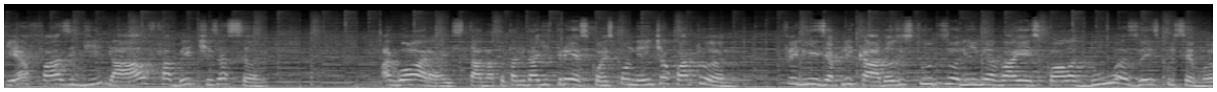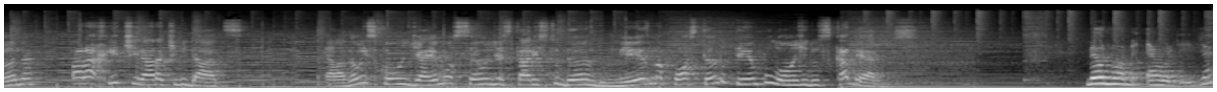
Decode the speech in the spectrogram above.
que é a fase de, da alfabetização. Agora está na Totalidade 3, correspondente ao quarto ano. Feliz e aplicada aos estudos, Olivia vai à escola duas vezes por semana para retirar atividades. Ela não esconde a emoção de estar estudando, mesmo após tanto tempo longe dos cadernos. Meu nome é Olivia,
